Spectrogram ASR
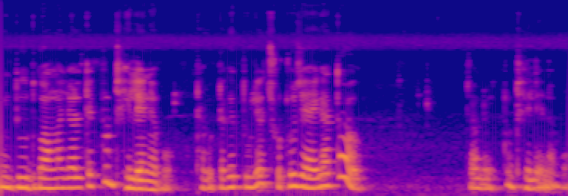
আমি দুধ গঙ্গা জলটা একটু ঢেলে নেব। ঠাকুরটাকে তুলে, ছোট জায়গা তো। চলো একটু ঢেলে নেব।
